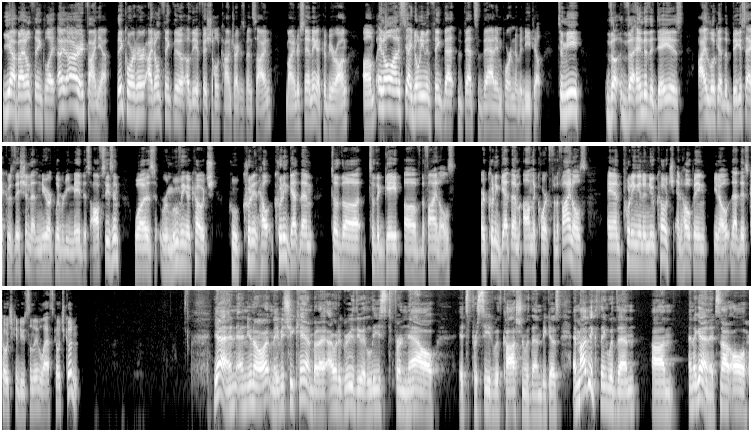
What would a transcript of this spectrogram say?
Yeah, but I don't think like I, all right, fine, yeah. They court her. I don't think the uh, the official contract has been signed. My understanding, I could be wrong. Um, in all honesty, I don't even think that that's that important of a detail. To me, the the end of the day is I look at the biggest acquisition that New York Liberty made this offseason was removing a coach who couldn't help couldn't get them to the to the gate of the finals or couldn't get them on the court for the finals and putting in a new coach and hoping, you know, that this coach can do something the last coach couldn't. Yeah, and, and you know what? Maybe she can, but I, I would agree with you at least for now it's proceed with caution with them because and my big thing with them, um, and again, it's not all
